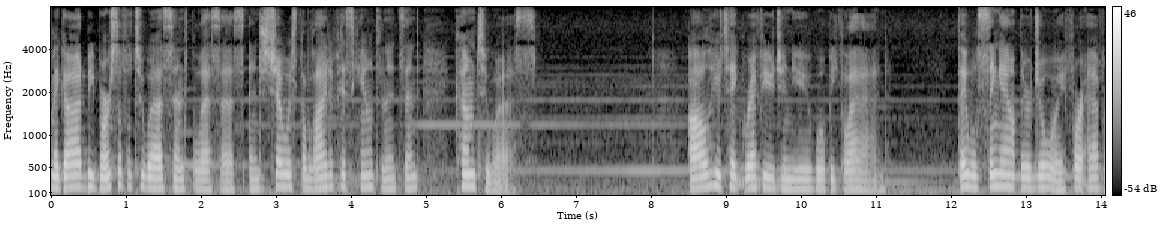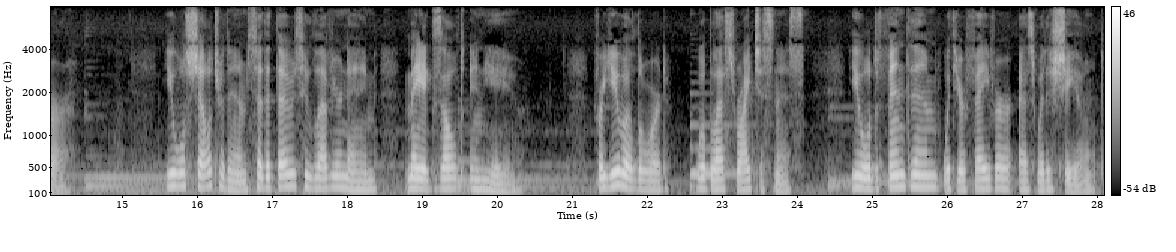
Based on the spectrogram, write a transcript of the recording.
May God be merciful to us and bless us and show us the light of his countenance and come to us. All who take refuge in you will be glad. They will sing out their joy forever. You will shelter them so that those who love your name may exult in you. For you, O Lord, will bless righteousness. You will defend them with your favor as with a shield.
